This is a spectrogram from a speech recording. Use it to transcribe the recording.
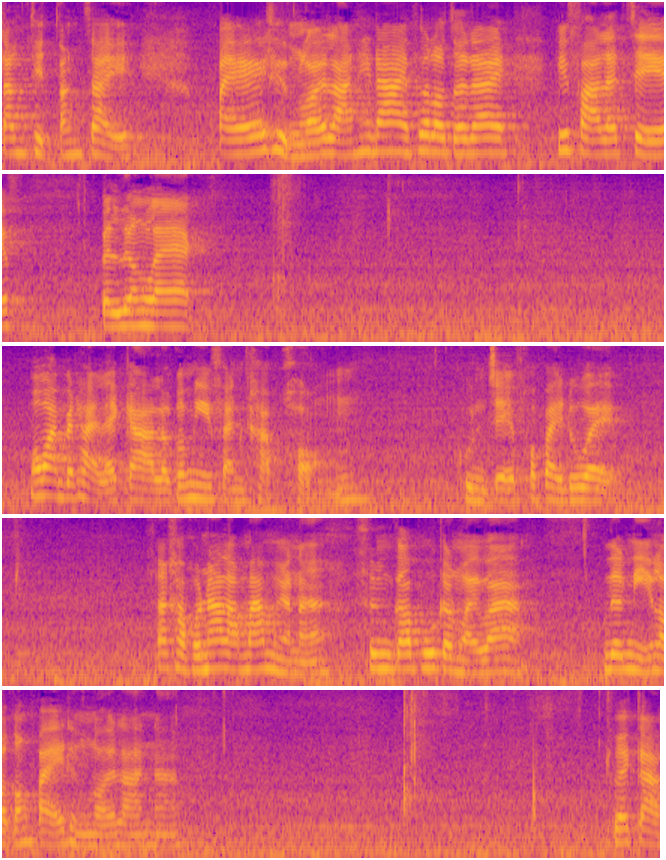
ตั้งจิตตั้งใจ ไปให้ถึงร้อยล้านให้ได้ เพื่อเราจะได้พี่ฟ้าและเจฟ เป็นเรื่องแรก เมื่อวานไปถ่ายรายการ แล้วก็มีแฟนคลับของคุณเจฟเข้าไปด้วยแฟนคลับเขาน่ารักมากเหมือนกันนะ ซึ่งก็พูดกันไว้ว่า เรื่องนี้เราต้องไปให้ถึงร้อยล้านนะ ช่วยกัน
